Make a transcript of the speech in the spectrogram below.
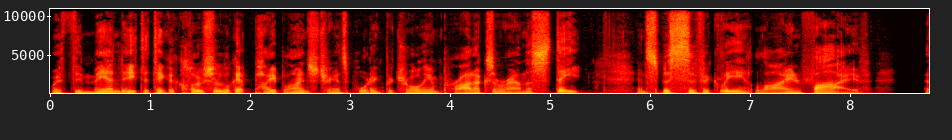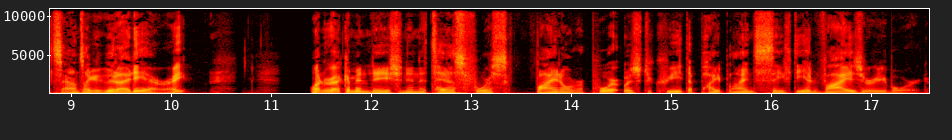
with the mandate to take a closer look at pipelines transporting petroleum products around the state and specifically Line 5. That sounds like a good idea, right? One recommendation in the task force final report was to create the Pipeline Safety Advisory Board,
